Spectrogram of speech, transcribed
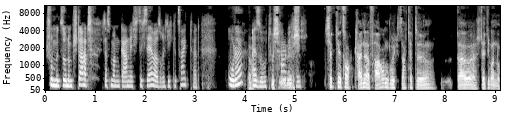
schon mit so einem Start, dass man gar nicht sich selber so richtig gezeigt hat. Oder? Ja. Also total ich, wichtig. Ich, ich hätte jetzt auch keine Erfahrung, wo ich gesagt hätte, da stellt jemand ein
